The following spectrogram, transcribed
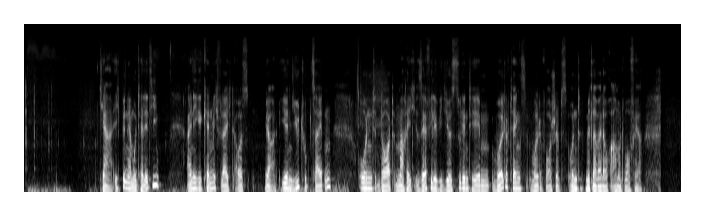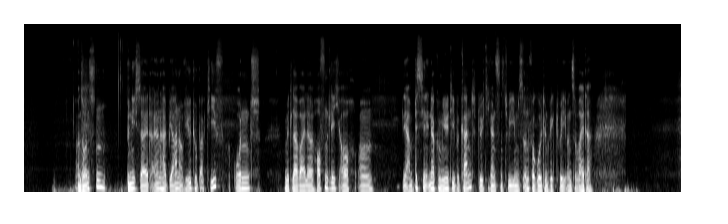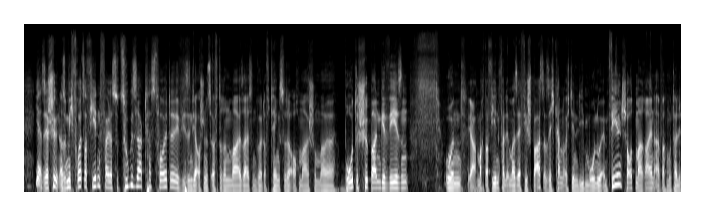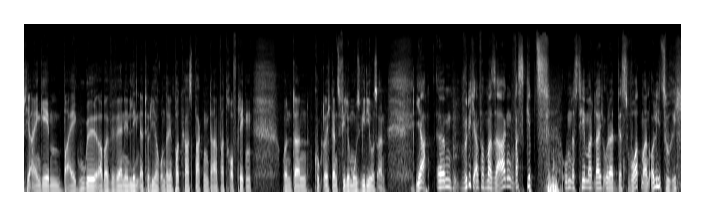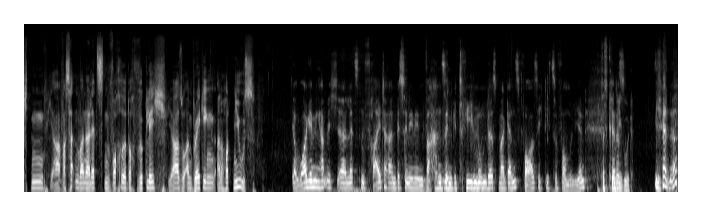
Tja, ich bin der Mutality. Einige kennen mich vielleicht aus ja, ihren YouTube-Zeiten und dort mache ich sehr viele Videos zu den Themen World of Tanks, World of Warships und mittlerweile auch Armored Warfare. Ansonsten bin ich seit eineinhalb Jahren auf YouTube aktiv und mittlerweile hoffentlich auch äh, ja, ein bisschen in der Community bekannt durch die ganzen Streams und for Golden Victory und so weiter. Ja, sehr schön. Also mich freut es auf jeden Fall, dass du zugesagt hast heute. Wir sind ja auch schon des Öfteren mal, sei es in World of Tanks oder auch mal schon mal Boote schippern gewesen. Und ja, macht auf jeden Fall immer sehr viel Spaß. Also ich kann euch den lieben Mono empfehlen. Schaut mal rein, einfach Mortality eingeben bei Google. Aber wir werden den Link natürlich auch unter den Podcast packen. Da einfach draufklicken und dann guckt euch ganz viele Moos-Videos an. Ja, ähm, würde ich einfach mal sagen, was gibt's, um das Thema gleich oder das Wort mal an Olli zu richten? Ja, was hatten wir in der letzten Woche doch wirklich, ja, so an Breaking, an Hot News? Ja, Wargaming hat mich äh, letzten Freitag ein bisschen in den Wahnsinn getrieben, um das mal ganz vorsichtig zu formulieren. Das klingt ja, gut. Ja, ne?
